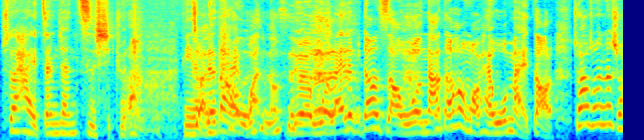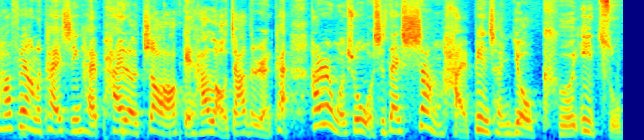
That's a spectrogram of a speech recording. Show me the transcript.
所以他也沾沾自喜，觉得。你来的太晚了，对我来的比较早，我拿到号码牌，我买到了。所以他说那时候他非常的开心，还拍了照，然后给他老家的人看。他认为说我是在上海变成有壳一族，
